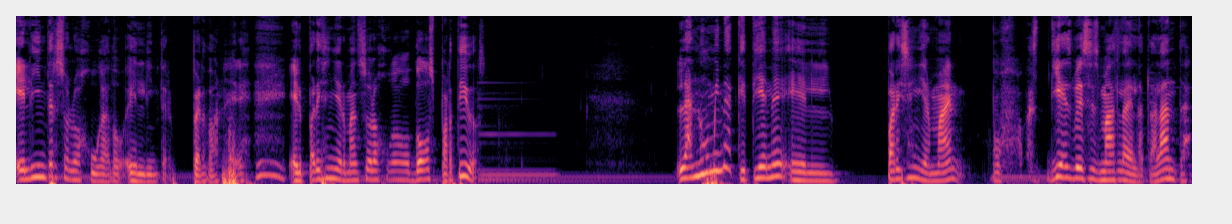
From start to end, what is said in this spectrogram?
El Inter solo ha jugado, el Inter, perdón, el Paris Saint Germain solo ha jugado dos partidos. La nómina que tiene el Paris Saint Germain, 10 veces más la del Atalanta.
